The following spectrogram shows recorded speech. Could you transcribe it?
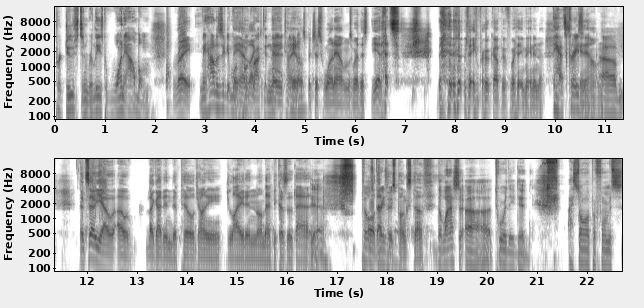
produced and released one album, Right. I mean, how does it get more They punk rock than many that? you know? titles, but just one album's worth of. Yeah, that's. they broke up before they made enough. Yeah, it's crazy. album. Um, And so, yeah, I, I, I got into PiL, Johnny Light, and all that because of that. yeah, PiL's All that post punk stuff. the last uh, tour they did, I saw a performance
